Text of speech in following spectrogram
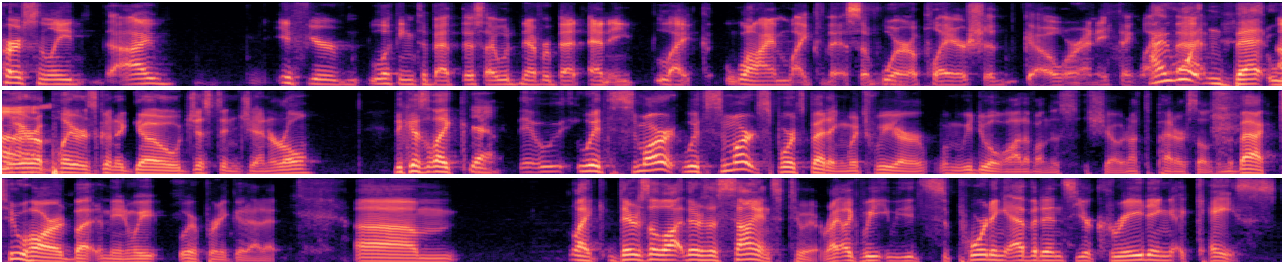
personally, I if you're looking to bet this, I would never bet any like line like this of where a player should go or anything like I that. I wouldn't bet where um, a player is going to go just in general because like yeah. It, with smart with smart sports betting, which we are when we do a lot of on this show, not to pat ourselves in the back too hard, but I mean we we're pretty good at it. Um like there's a lot there's a science to it, right? Like we it's supporting evidence, you're creating a case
